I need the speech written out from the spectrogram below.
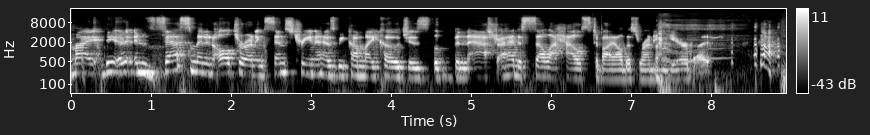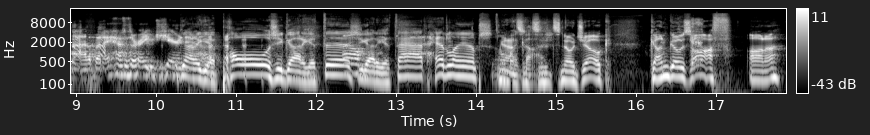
my the investment in ultra running since Trina has become my coach has been astro. I had to sell a house to buy all this running gear, but uh, but I have the right gear You gotta now. get poles. You gotta get this. Oh. You gotta get that. Headlamps. Oh Yeah, my it's, gosh. it's, it's no joke. Gun goes off, Ana.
